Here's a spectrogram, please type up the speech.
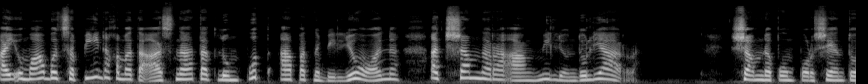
ay umabot sa pinakamataas na 34 na bilyon at siyam na raang milyon dolyar. Siyam na porsyento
